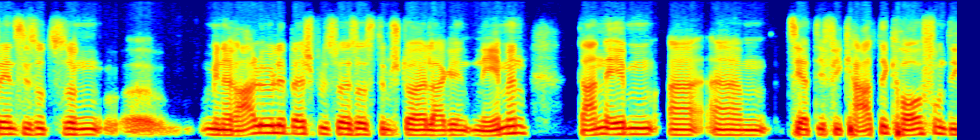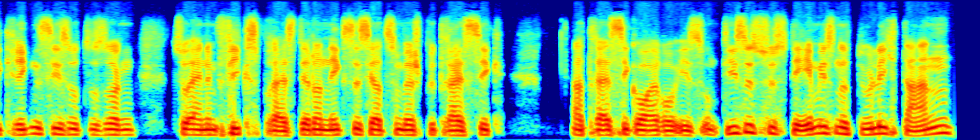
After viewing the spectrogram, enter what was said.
wenn sie sozusagen äh, Mineralöle beispielsweise aus dem Steuerlage entnehmen, dann eben äh, ähm, Zertifikate kaufen und die kriegen sie sozusagen zu einem Fixpreis, der dann nächstes Jahr zum Beispiel 30 30 Euro ist. Und dieses System ist natürlich dann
